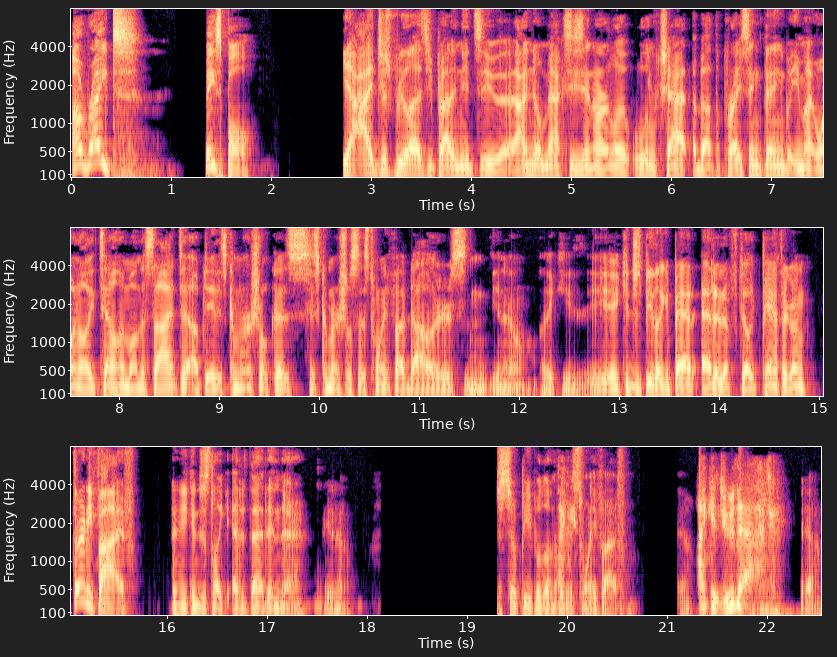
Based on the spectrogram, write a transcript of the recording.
All right. Baseball. Yeah, I just realized you probably need to. I know Maxie's in our li- little chat about the pricing thing, but you might want to like tell him on the side to update his commercial because his commercial says twenty five dollars, and you know, like he- it could just be like a bad edit of like Panther going thirty five, and you can just like edit that in there, you know, just so people don't think it's twenty five. I can do that. Yeah.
